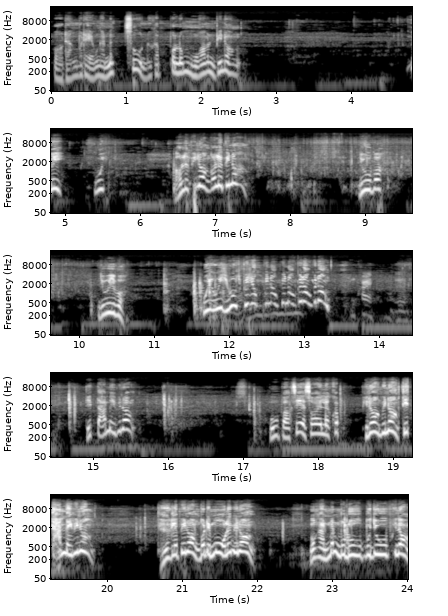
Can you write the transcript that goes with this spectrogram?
โอ้ดังบ่ได้ว่างั้นมันสู้นะครับบ่ล้มหัวมันพี่น้องเฮ้ยอุ้ยเอาเลยพี่น้องเอาเลยพี่น้องอยู่ปะ อยู่อยู่ปะอุ้ยอุ้ยอยู่พี่น้องพี่น้องพี่น้องพี่น้องพี่น้องติดตามเลยพี่น้อง ปูปากเสียซอยแล้วครับพี่น้องพี่น้องติดตามเลยพี่น้องถือเลยพี่น้องบ่ได้หมู่เลยพี่น้องมองหันมันบูดูบูอยู่พี่น้อง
